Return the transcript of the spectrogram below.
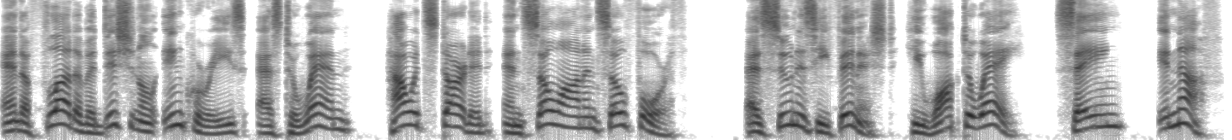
and a flood of additional inquiries as to when, how it started, and so on and so forth. As soon as he finished, he walked away, saying, Enough.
